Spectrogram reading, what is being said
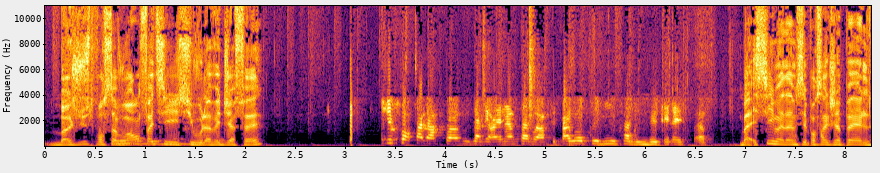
Bah juste pour savoir en fait si, si vous l'avez déjà fait. Juste pour savoir quoi, vous avez rien à savoir. C'est pas votre vie, ça vous intéresse pas. Bah si madame, c'est pour ça que j'appelle.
